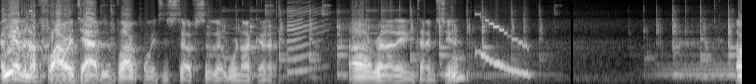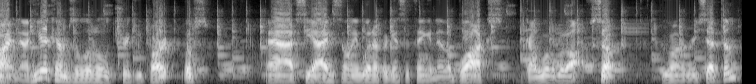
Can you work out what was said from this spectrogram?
And we have enough flower tabs and flower points and stuff so that we're not going to uh, run out anytime soon. Alright, now here comes a little tricky part. Whoops. Ah, see, I accidentally went up against the thing and now the blocks got a little bit off. So, we want to reset them.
